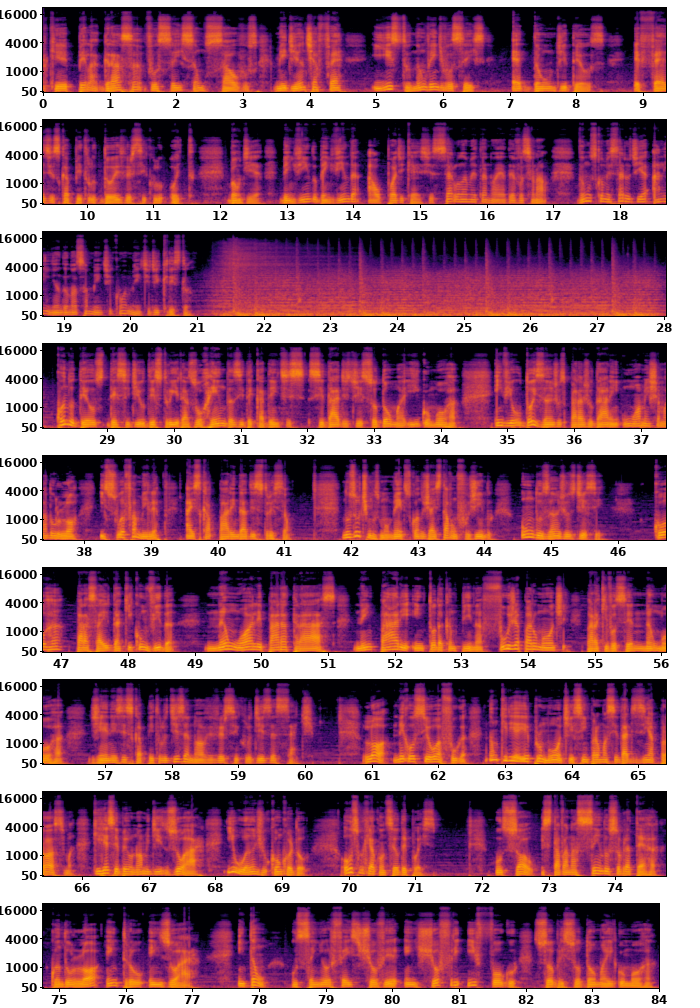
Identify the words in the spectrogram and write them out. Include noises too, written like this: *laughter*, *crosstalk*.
Porque pela graça vocês são salvos, mediante a fé, e isto não vem de vocês, é dom de Deus. Efésios capítulo 2, versículo 8. Bom dia, bem-vindo, bem-vinda ao podcast Célula Metanoia Devocional. Vamos começar o dia alinhando a nossa mente com a mente de Cristo. Quando Deus decidiu destruir as horrendas e decadentes cidades de Sodoma e Gomorra, enviou dois anjos para ajudarem um homem chamado Ló e sua família a escaparem da destruição. Nos últimos momentos, quando já estavam fugindo, um dos anjos disse: Corra para sair daqui com vida, não olhe para trás, nem pare em toda a campina, fuja para o monte, para que você não morra. Gênesis capítulo 19, versículo 17. Ló negociou a fuga. Não queria ir para o monte, sim para uma cidadezinha próxima, que recebeu o nome de Zoar, e o anjo concordou. Ouça o que aconteceu depois. O sol estava nascendo sobre a terra quando Ló entrou em Zoar. Então o Senhor fez chover enxofre e fogo sobre Sodoma e Gomorra.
